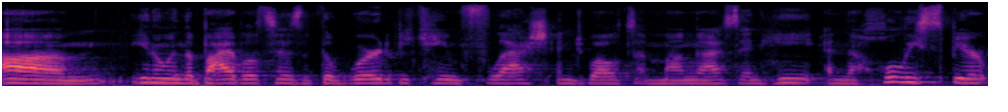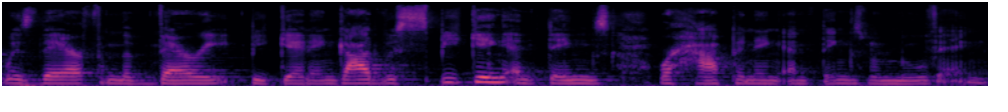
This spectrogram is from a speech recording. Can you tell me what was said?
Um, you know, in the Bible, it says that the word became flesh and dwelt among us, and He and the Holy Spirit was there from the very beginning. God was speaking, and things were happening, and things were moving.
